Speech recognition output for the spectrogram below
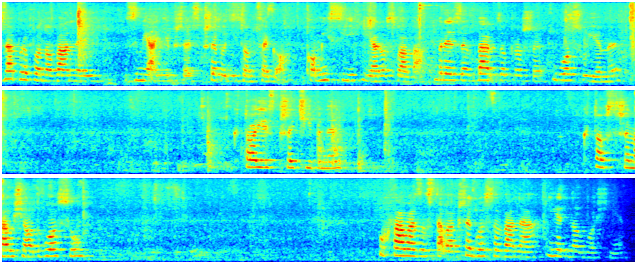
zaproponowanej zmianie przez przewodniczącego komisji Jarosława Brezę? Bardzo proszę, głosujemy. Kto jest przeciwny? Kto wstrzymał się od głosu? Uchwała została przegłosowana jednogłośnie.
